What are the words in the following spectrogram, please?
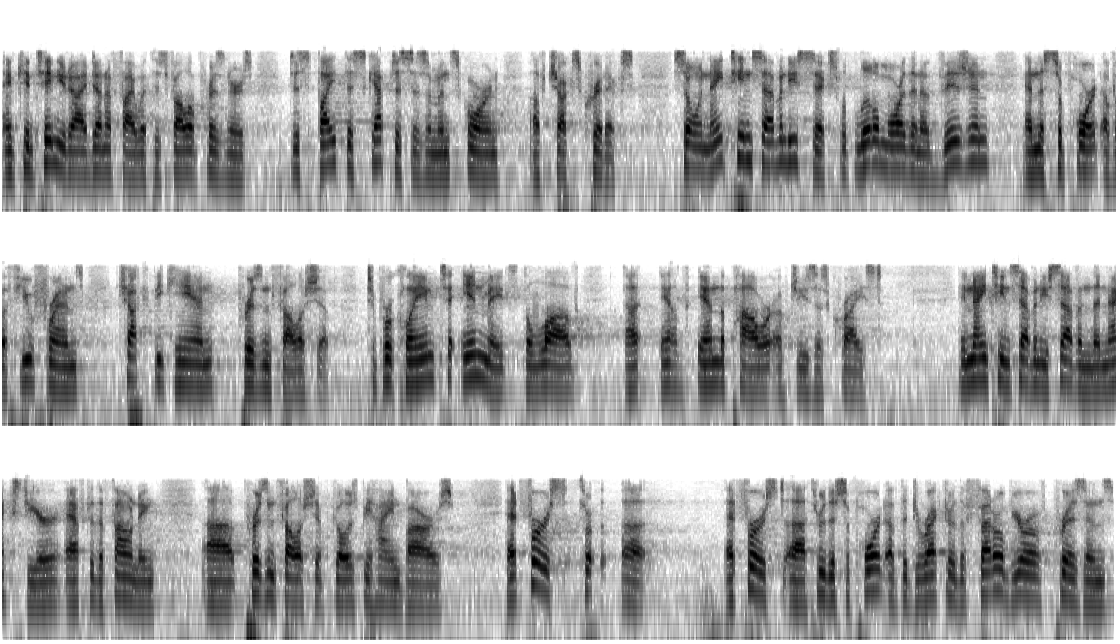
and continue to identify with his fellow prisoners despite the skepticism and scorn of Chuck's critics. So in 1976, with little more than a vision and the support of a few friends, Chuck began Prison Fellowship to proclaim to inmates the love uh, and the power of Jesus Christ. In 1977, the next year after the founding, uh, Prison Fellowship goes behind bars. At first, uh, at first uh, through the support of the director of the Federal Bureau of Prisons,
